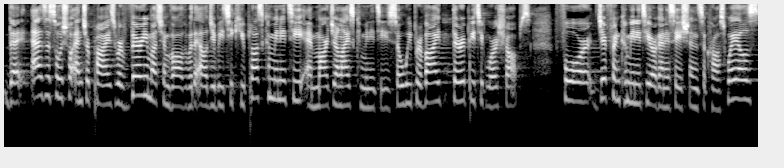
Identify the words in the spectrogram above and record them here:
that as a social enterprise, we're very much involved with the LGBTQ plus community and marginalized communities. So we provide therapeutic workshops for different community organizations across Wales,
